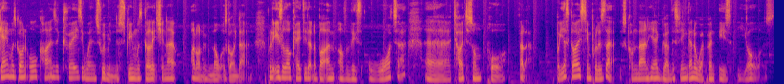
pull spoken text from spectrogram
game was going all kinds of crazy when swimming. The screen was glitching out. I don't even know what was going down. But it is located at the bottom of this water, uh, tied to some poor fella. But yes guys, simple as that. Just come down here, grab this thing and the weapon is yours.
